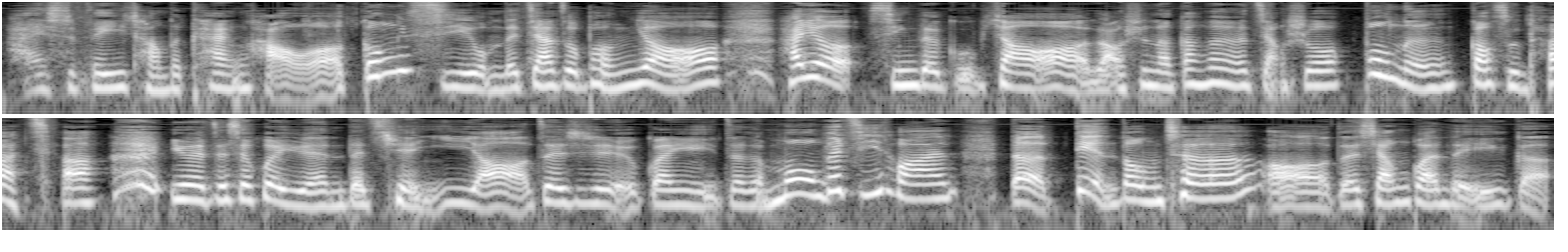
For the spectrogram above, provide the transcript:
还是非常的看好哦，恭喜我们的家族朋友，还有新的股票哦，老师呢刚刚有讲说不能告诉大家，因为这是会员的权益哦，这是关于这个某个集团的电动车哦的相关的一个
